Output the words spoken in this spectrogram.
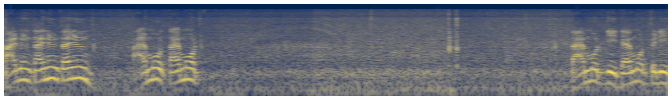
ตายหนึ่งตายหนึ่งตายหนึ่งตายหมดตายหมดตายหมดดิตายหมดไปดิ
